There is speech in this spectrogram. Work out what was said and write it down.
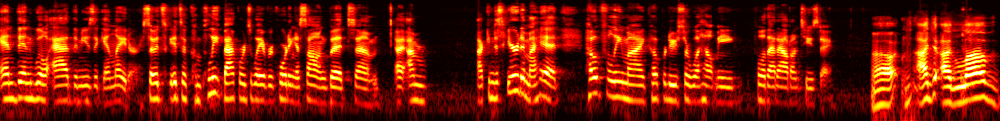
and then we'll add the music in later. So it's it's a complete backwards way of recording a song, but um, I, I'm I can just hear it in my head. Hopefully, my co-producer will help me pull that out on Tuesday. Uh, I, I love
